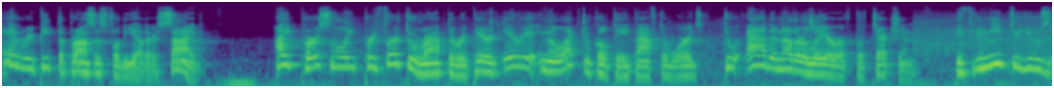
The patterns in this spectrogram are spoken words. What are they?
and repeat the process for the other side. I personally prefer to wrap the repaired area in electrical tape afterwards to add another layer of protection. If you need to use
